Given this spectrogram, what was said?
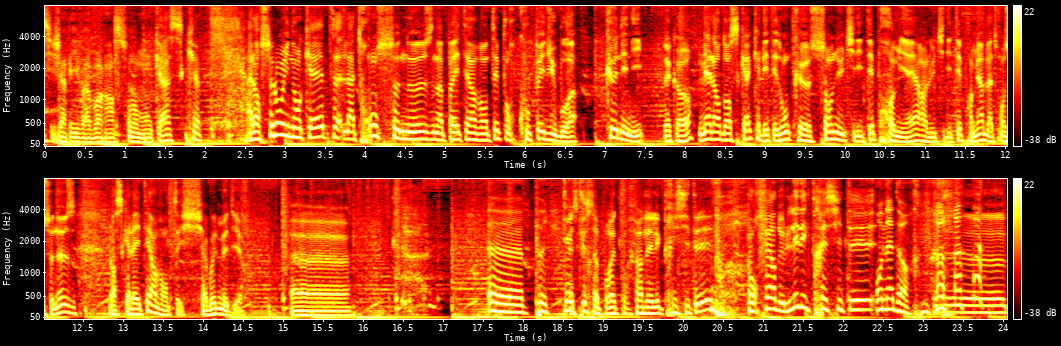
Si j'arrive à avoir un son dans mon casque. Alors, selon une enquête, la tronçonneuse n'a pas été inventée pour couper du bois. Que nenni. D'accord. Mais alors, dans ce cas, quelle était donc euh, son utilité première, l'utilité première de la tronçonneuse lorsqu'elle a été inventée? À vous de me dire. Euh, Euh, Est-ce peut-être. que ça pourrait être pour faire de l'électricité? Pour faire de l'électricité, On adore. Euh,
